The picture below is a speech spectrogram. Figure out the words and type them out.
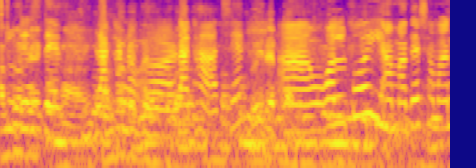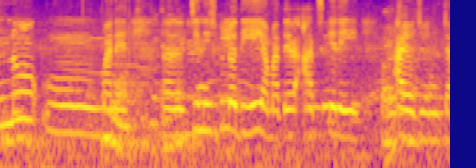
স্টুডেন্টসদের রাখানো রাখা আছে। অল্পই আমাদের সামান্য মানে জিনিসগুলো দিয়েই আমাদের আজকের এই আয়োজনটা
